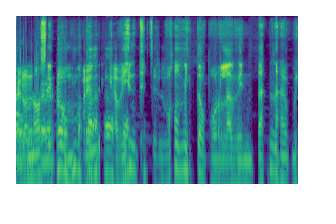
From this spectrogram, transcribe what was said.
pero no se no comprende que avientes el vómito por la ventana, güey.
